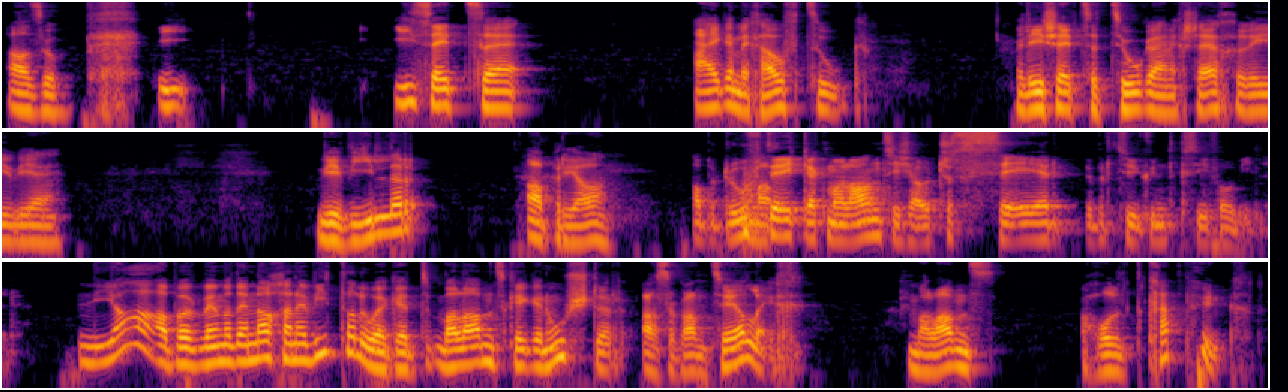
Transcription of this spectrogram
also, ich, ich setze eigentlich auf Zug. Weil ich schätze Zug eigentlich stärker ein wie, wie Wieler. Aber ja, Aber der Auftritt gegen Malanz war halt schon sehr überzeugend von Wieler. Ja, aber wenn wir dann nachher weiter schauen, Malanz gegen Uster, also ganz ehrlich, Malanz holt keinen Punkt.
